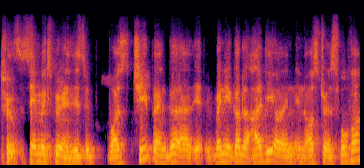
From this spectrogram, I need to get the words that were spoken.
True. It's the same experience. It was cheap and good. It, when you go to Aldi or in, in Austria, it's Hofer.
